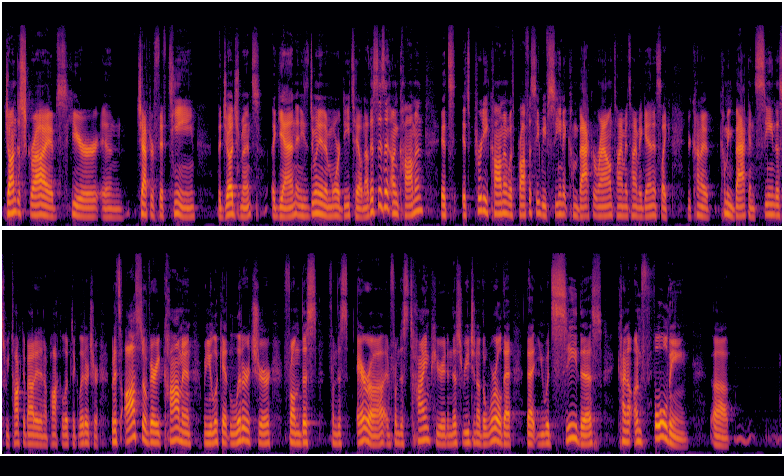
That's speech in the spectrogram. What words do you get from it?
John describes here in chapter 15 the judgment again, and he's doing it in more detail. Now, this isn't uncommon. It's, it's pretty common with prophecy. We've seen it come back around time and time again. It's like you're kind of coming back and seeing this. We talked about it in apocalyptic literature. But it's also very common when you look at literature from this, from this era and from this time period in this region of the world that, that you would see this kind of unfolding uh,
